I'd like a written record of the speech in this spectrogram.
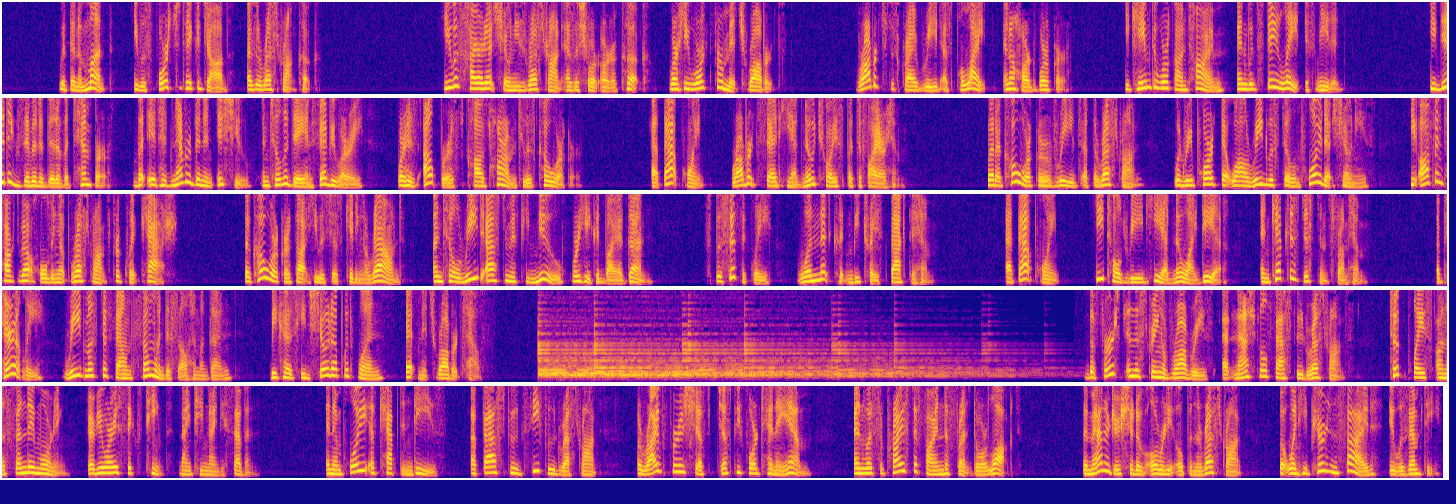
Within a month, he was forced to take a job as a restaurant cook. He was hired at Shoney's restaurant as a short order cook, where he worked for Mitch Roberts. Roberts described Reid as polite and a hard worker. He came to work on time and would stay late if needed. He did exhibit a bit of a temper, but it had never been an issue until the day in February where his outburst caused harm to his coworker. At that point, Roberts said he had no choice but to fire him. But a coworker of Reid's at the restaurant would report that while Reid was still employed at Shoney's, he often talked about holding up restaurants for quick cash. The coworker thought he was just kidding around until Reid asked him if he knew where he could buy a gun, specifically one that couldn't be traced back to him. At that point, he told Reid he had no idea and kept his distance from him. Apparently, Reid must have found someone to sell him a gun because he'd showed up with one at Mitch Roberts' house. The first in the string of robberies at Nashville fast food restaurants took place on a Sunday morning, February 16, 1997. An employee of Captain D's, a fast food seafood restaurant, arrived for his shift just before 10 a.m. and was surprised to find the front door locked. The manager should have already opened the restaurant, but when he peered inside, it was empty.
